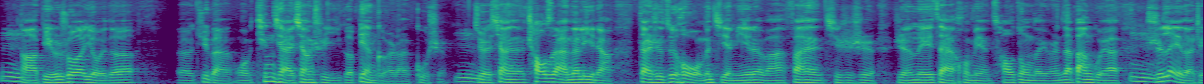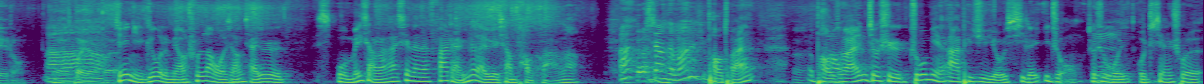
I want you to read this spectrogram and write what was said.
嗯。啊，比如说有的呃剧本，我听起来像是一个变革的故事，嗯。就是像超自然的力量，但是最后我们解谜了吧，发现其实是人为在后面操纵的，有人在扮鬼啊、之类的这种，嗯啊。呃会有会。有其实你给我的描述让我想起来，就是我没想到他现在的发展越来越像跑团了。啊，像什么？跑团，嗯跑团就是桌面 RPG 游戏的一种，就是我我之前说的《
